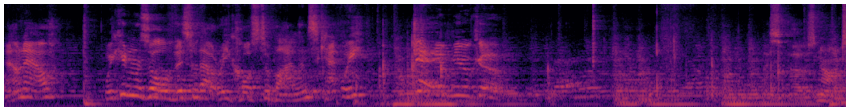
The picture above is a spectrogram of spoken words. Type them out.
Now, now, we can resolve this without recourse to violence, can't we? Get him, Yugo! I suppose not.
